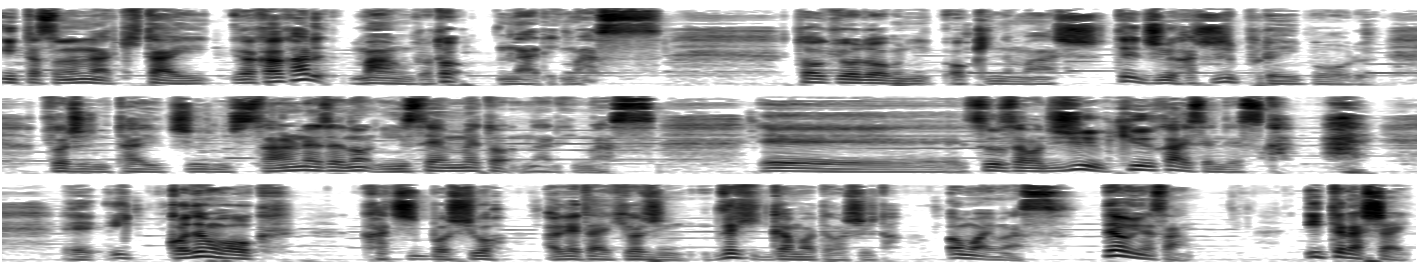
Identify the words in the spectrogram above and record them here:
いったそのような期待がかかるマウンドとなります。東京ドームに置きまして18時プレイボール。巨人対中日3連戦の2戦目となります。えー、通算は19回戦ですか。はい。えー、1個でも多く勝ち星を上げたい巨人、ぜひ頑張ってほしいと思います。では皆さん、いってらっしゃい。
